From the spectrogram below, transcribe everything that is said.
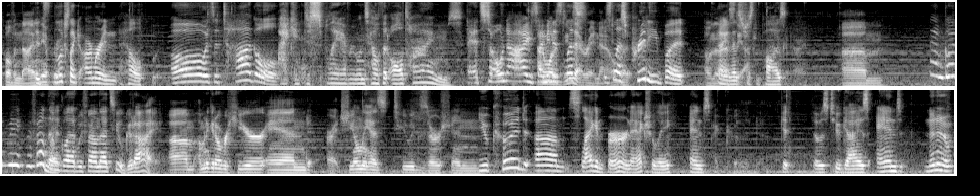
12 and 9 in the It looks like armor and health. Oh, it's a toggle. I can display everyone's health at all times. That's so nice. I I, mean, it's less. that right now, it's less but- pretty, but Oh no, I mean, that's, that's the just the pause. Okay, all right. Um, I'm glad we, we found that. I'm glad we found that too. Good eye. Um, I'm gonna get over here and all right. She only has two exertion. You could um, slag and burn actually, and I could. get those two guys. And no, no, no.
